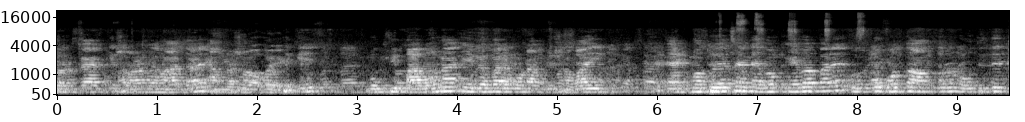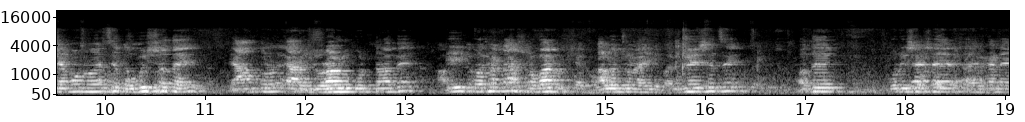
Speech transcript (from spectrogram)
সরকারকে সরানো না যায়, আমরা থেকে মুক্তি পাবো না। ব্যাপারে মোটামুটি সবাই একমত হয়েছেন এবং এ ব্যাপারে আন্দোলন অতীতে যেমন হয়েছে, ভবিষ্যতে আন্দোলনকে আরও জোরালো করতে হবে। এই কথাটা সবার আলোচনায় উঠে এসেছে। অতএব পরিশেষে এখানে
